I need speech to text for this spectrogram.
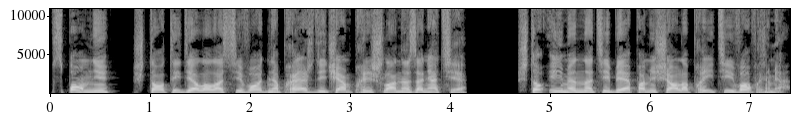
Вспомни, что ты делала сегодня, прежде чем пришла на занятие. Что именно тебе помешало прийти вовремя?»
